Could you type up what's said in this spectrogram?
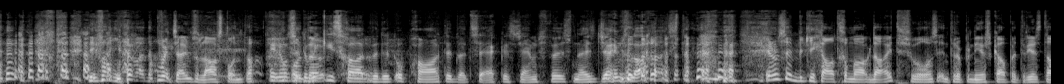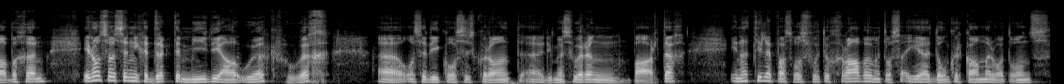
die van jou wat op James last stond. En ons het wikkies gehad wat dit opgehaat het wat sê ek is James first, nou is James last. en ons het 'n bietjie geld gemaak daai, so ons entrepreneurskap het reeds daar begin. En ons was in die gedrukte media ook hoog. Uh, ons het die kosseskoerant uh, die mishoring behartig en natuurlik was ons fotograwe met ons eie donker kamer wat ons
